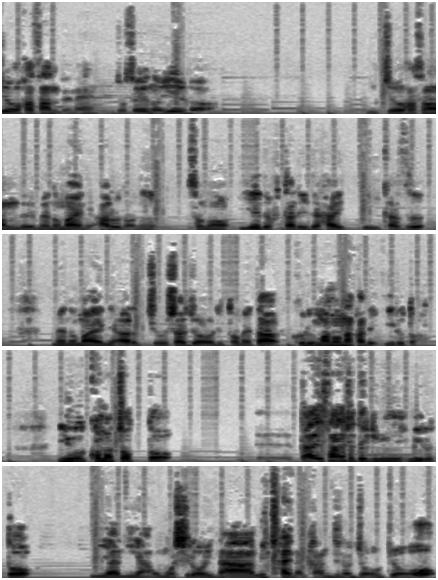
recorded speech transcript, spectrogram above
道を挟んでね、女性の家が道を挟んで目の前にあるのに、その家で二人で入っていかず、目の前にある駐車場に止めた車の中でいるという、このちょっと、えー、第三者的に見ると、ニヤニヤ面白いなみたいな感じの状況を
